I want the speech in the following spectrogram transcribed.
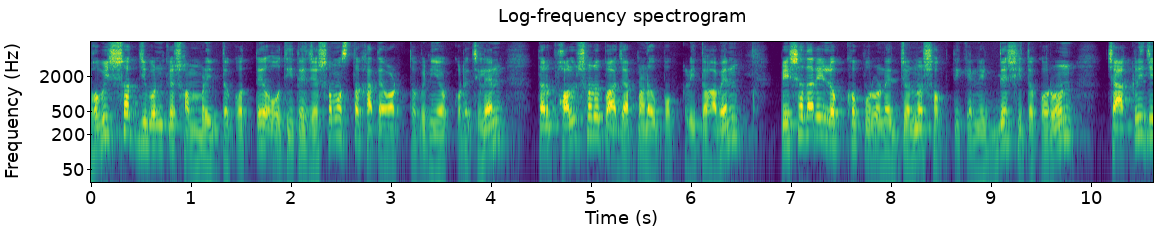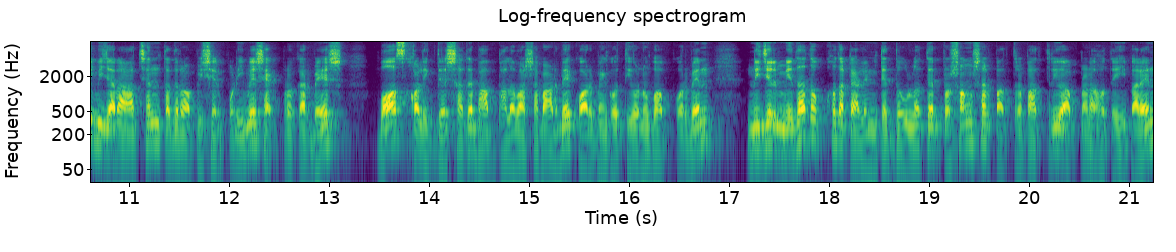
ভবিষ্যৎ জীবনকে সমৃদ্ধ করতে অতীতে যে সমস্ত খাতে অর্থ বিনিয়োগ করেছিলেন, তার ফলস্বরূপ আজ আপনারা উপকৃত হবেন। পেশাদারী লক্ষ্য পূরণের জন্য শক্তিকে নির্দেশিত করুন। চাকরিজীবী যারা আছেন, তাদের অফিসের পরিবেশ এক প্রকার বেশ। বস কলিকদের সাথে ভাব ভালোবাসা বাড়বে, কর্মে গতি অনুভব করবেন। নিজের মেধা, দক্ষতা, ট্যালেন্টের দৌলতে প্রশংসার পাত্রপাত্রীও আপনারা হতেই পারেন।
